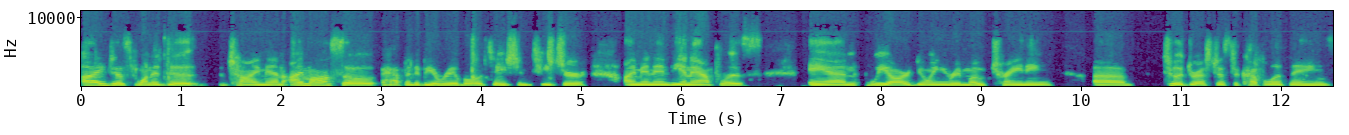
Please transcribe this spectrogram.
I just wanted to chime in. I'm also happen to be a rehabilitation teacher. I'm in Indianapolis, and we are doing remote training uh, to address just a couple of things.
